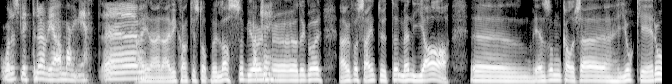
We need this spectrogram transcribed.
årets lyttere. Vi har mange. Uh, Nei, nei, nei, vi kan ikke stoppe. Lasse Bjørn okay. Ø- Ødegård er vi for seint ute, men ja. Uh, en som kaller seg Jokero.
